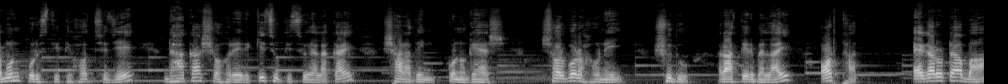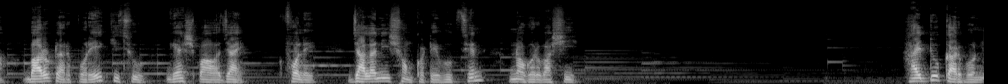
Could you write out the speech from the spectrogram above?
এমন পরিস্থিতি হচ্ছে যে ঢাকা শহরের কিছু কিছু এলাকায় সারাদিন কোনো গ্যাস সরবরাহ নেই, শুধু রাতের বেলায়, অর্থাৎ এগারোটা বা বারোটার পরে কিছু গ্যাস পাওয়া যায়। ফলে জ্বালানি সংকটে ভুগছেন নগরবাসী। হাইড্রোকার্বন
